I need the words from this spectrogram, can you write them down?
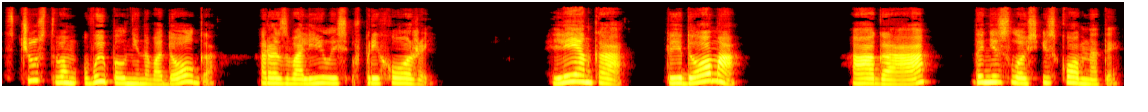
с чувством выполненного долга развалилась в прихожей. «Ленка, ты дома?» «Ага», — донеслось из комнаты.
